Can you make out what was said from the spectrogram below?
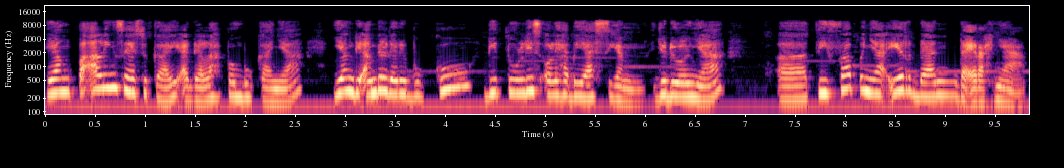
Yang paling saya sukai adalah pembukanya yang diambil dari buku ditulis oleh Habib Yasin. Judulnya uh, Tifa Penyair dan Daerahnya.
